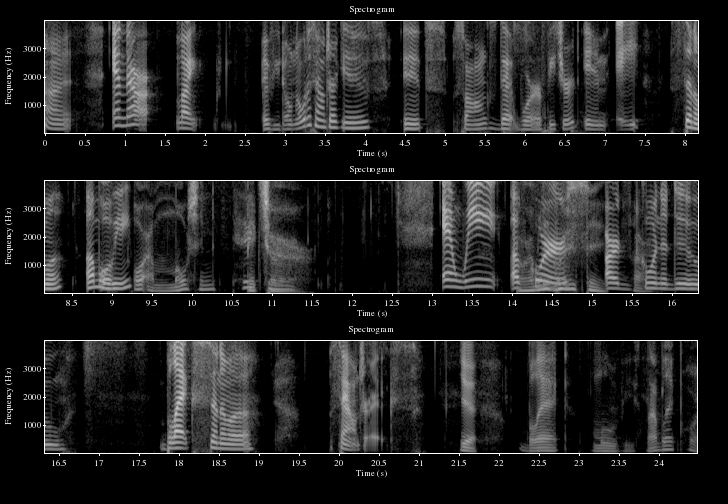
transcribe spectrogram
have not. And there are like if you don't know what a soundtrack is, it's songs that were featured in a cinema, a movie. or, a motion picture. And we, of course, are Sorry. going to do black cinema soundtracks. Yeah, black movies, not black porn.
